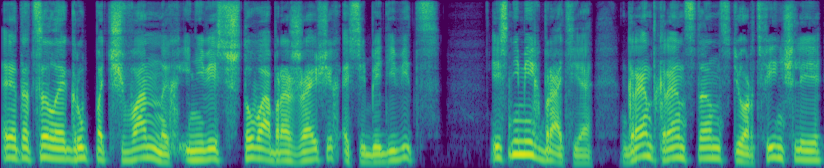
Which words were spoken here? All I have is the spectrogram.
Это целая группа чванных и невесть что воображающих о себе девиц. И с ними их братья — Грэнд Крэнстон, Стюарт Финчли.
